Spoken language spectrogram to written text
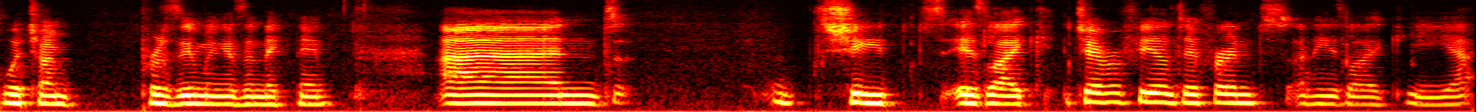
which I'm presuming is a nickname, and she is like, "Do you ever feel different?" And he's like, "Yeah,"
